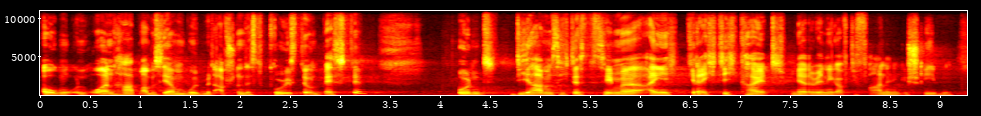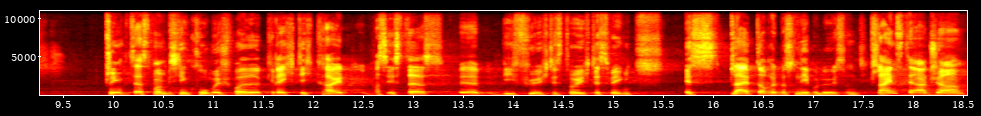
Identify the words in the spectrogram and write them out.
Augen und Ohren haben, aber sie haben wohl mit Abstand das größte und beste. Und die haben sich das Thema eigentlich Gerechtigkeit mehr oder weniger auf die Fahnen geschrieben. Klingt jetzt erstmal ein bisschen komisch, weil Gerechtigkeit, was ist das? Äh, wie führe ich das durch? Deswegen, es bleibt auch etwas nebulös. Und die kleinste Ajar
